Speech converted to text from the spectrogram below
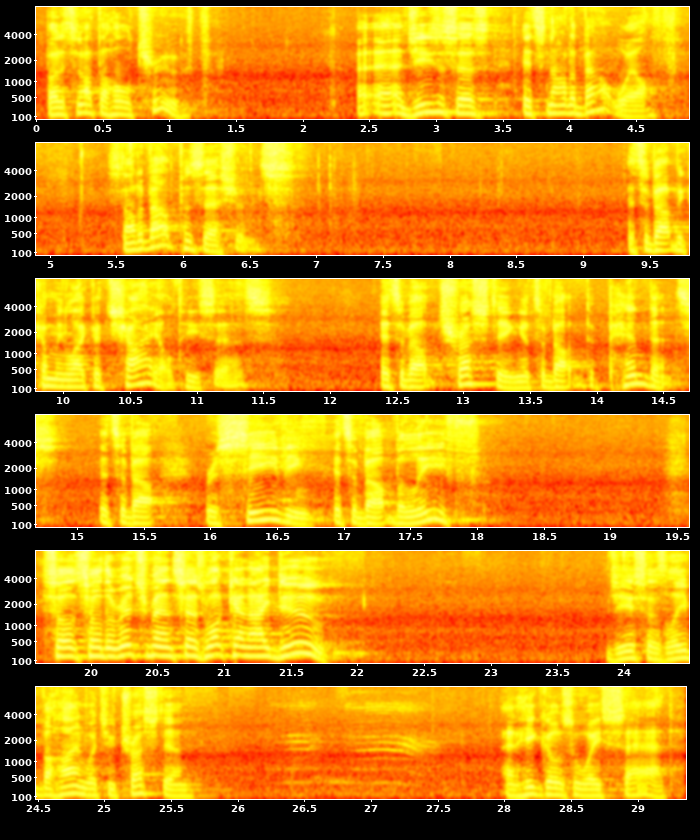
But it's not the whole truth. And Jesus says it's not about wealth, it's not about possessions. It's about becoming like a child, he says. It's about trusting, it's about dependence, it's about receiving, it's about belief. So, so the rich man says, What can I do? Jesus says, Leave behind what you trust in. And he goes away sad.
